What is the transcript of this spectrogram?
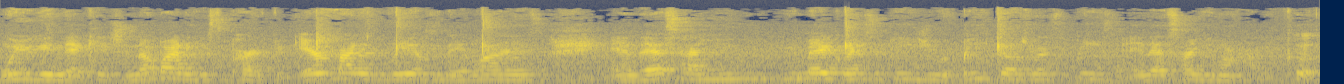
when you get in that kitchen. Nobody is perfect. Everybody lives and they learns, and that's how you you make recipes. You repeat those recipes, and that's how you learn how to cook.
